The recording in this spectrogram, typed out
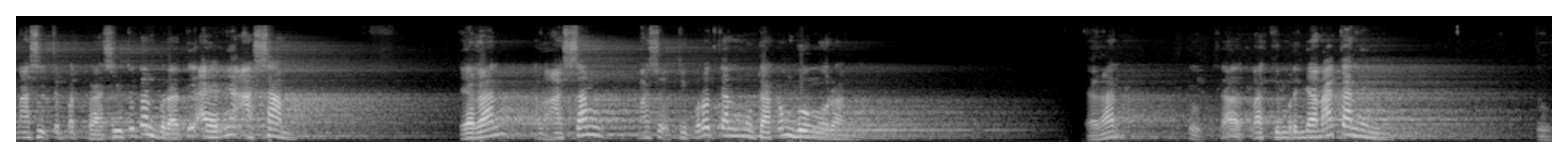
nasi cepat basi itu kan berarti airnya asam ya kan kalau asam masuk di perut kan mudah kembung orang ya kan tuh saya lagi merencanakan ini tuh.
